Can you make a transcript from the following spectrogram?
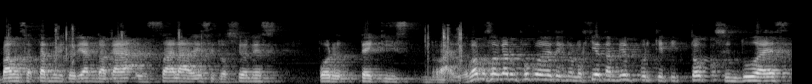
vamos a estar monitoreando acá en sala de situaciones por TX Radio. Vamos a hablar un poco de tecnología también porque TikTok sin duda es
